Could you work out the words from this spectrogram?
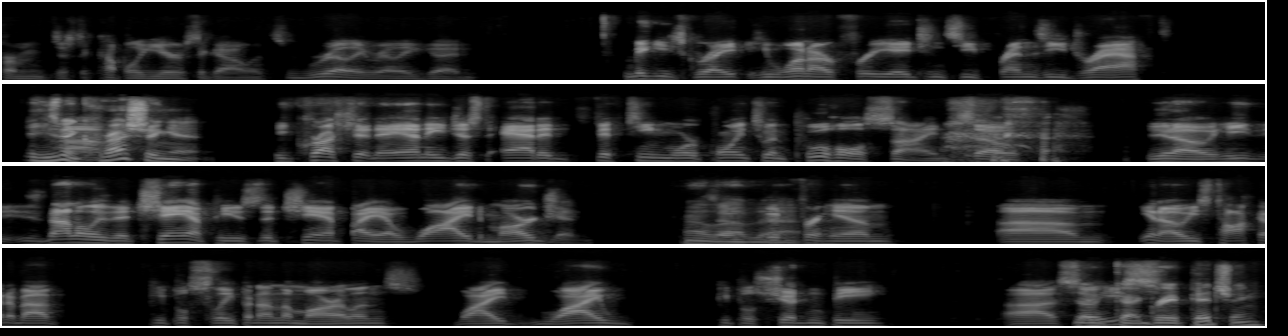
from just a couple of years ago. It's really, really good. Miggy's great. He won our free agency frenzy draft. He's been Um, crushing it. He crushed it, and he just added 15 more points when Pujols signed. So you know, he, he's not only the champ, he's the champ by a wide margin. I so love good for him. Um, you know, he's talking about people sleeping on the Marlins, why why people shouldn't be. Uh, so he's got great pitching.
